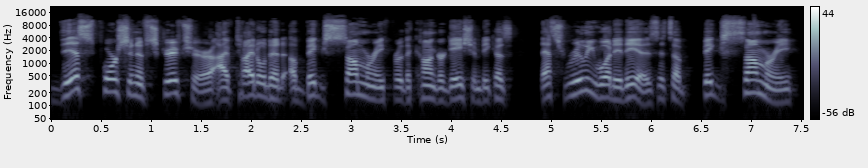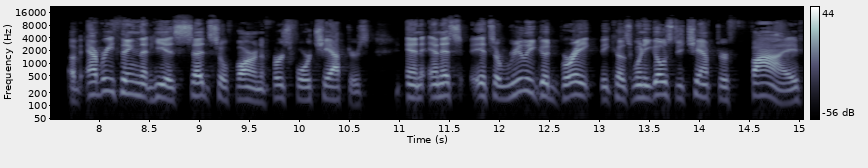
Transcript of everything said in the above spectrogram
this portion of scripture, I've titled it a big summary for the congregation because that's really what it is. It's a big summary of everything that he has said so far in the first four chapters. And, and it's, it's a really good break because when he goes to chapter five,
